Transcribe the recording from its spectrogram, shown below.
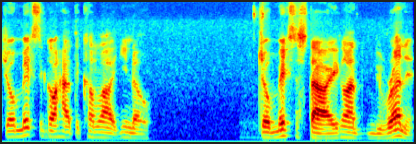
Joe Mixon gonna have to come out. You know, Joe Mixon style. He's gonna have to be running.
